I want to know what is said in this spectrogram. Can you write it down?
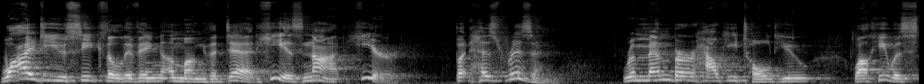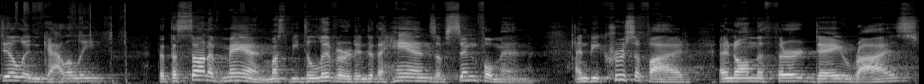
Why do you seek the living among the dead? He is not here, but has risen. Remember how he told you while he was still in Galilee that the Son of Man must be delivered into the hands of sinful men and be crucified and on the third day rise?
